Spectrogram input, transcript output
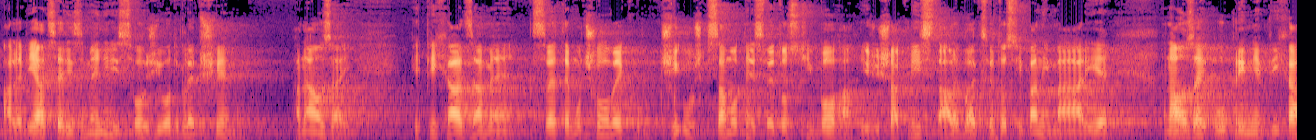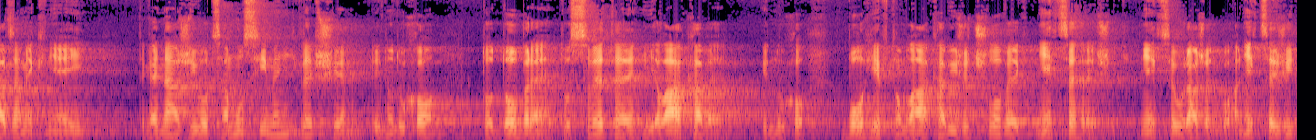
ale viacerí zmenili svoj život k lepšiemu. A naozaj, keď prichádzame k svetému človeku, či už k samotnej svetosti Boha, Ježiša Krista, alebo aj k svetosti Pany Márie, a naozaj úprimne prichádzame k nej, tak aj náš život sa musí meniť k lepšiemu. Jednoducho to dobré, to sveté je lákavé. Jednoducho Boh je v tom lákavý, že človek nechce hrešiť, nechce urážať Boha, nechce žiť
